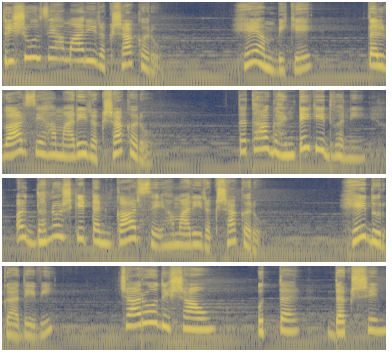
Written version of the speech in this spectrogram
त्रिशूल से हमारी रक्षा करो। हे अंबिके, तलवार से हमारी रक्षा करो। तथा घंटे की ध्वनि और धनुष के टनकार से हमारी रक्षा करो। हे दुर्गा देवी, चारों दिशाओं, उत्तर, दक्षिण,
